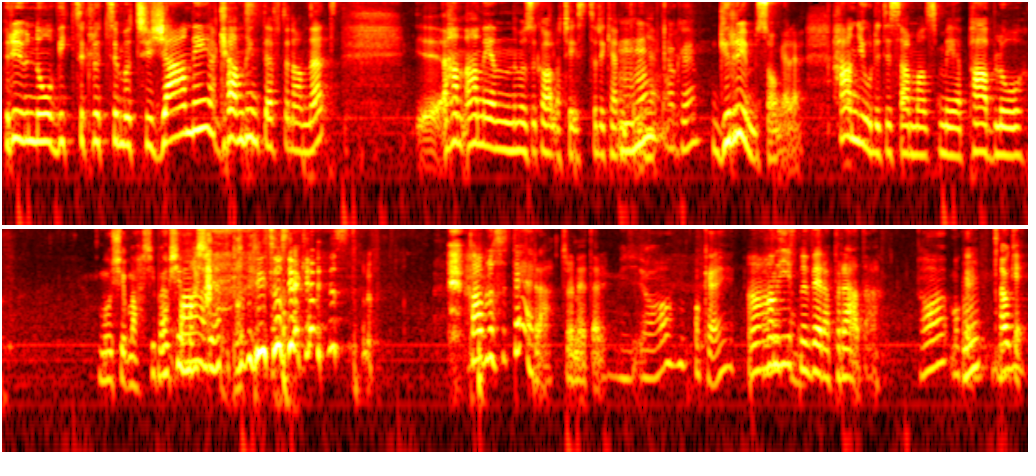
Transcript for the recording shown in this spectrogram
Bruno Vitseklutsimutsiani, jag kan inte efternamnet. Eh, Han, han är en musikalartist, så det kan inte ni heller. okej. Grym sångare. Han gjorde tillsammans med Pablo... Mushi mashi Mushi Mashi Papirito, så jag kan det stå det. Pablo Cetera, tror jag han heter. Ja, okej. Ja, han är gift med Vera Parada. Ja, okej. Mm. Okej,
